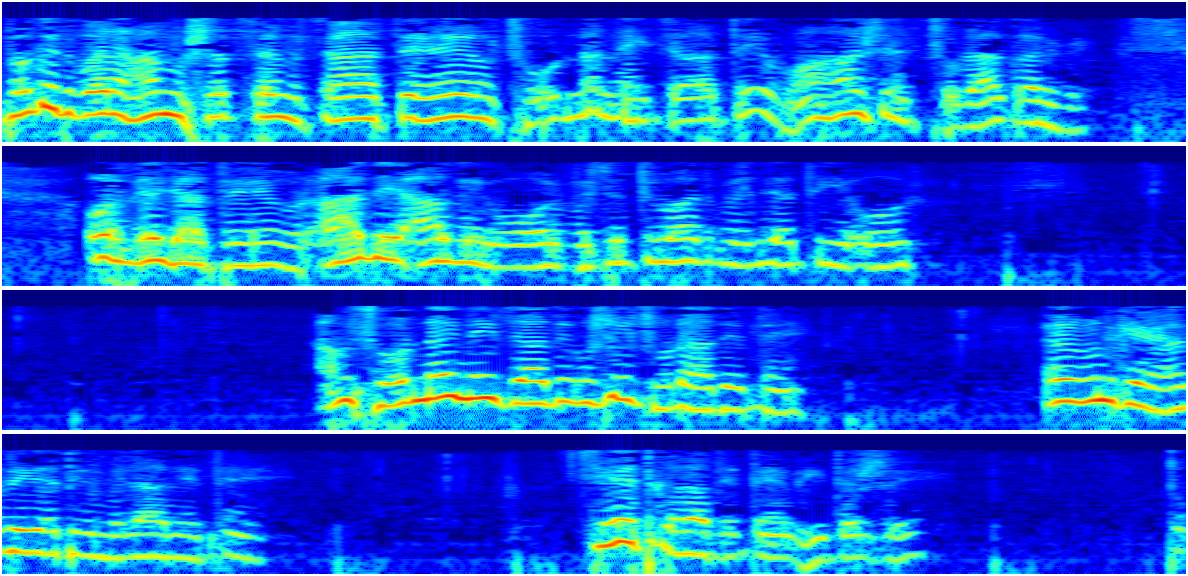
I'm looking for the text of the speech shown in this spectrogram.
भगत पर हम सत्संग चाहते हैं, और छोड़ना नहीं चाहते, वहाँ से छुड़ा करके और ले जाते हैं, और आधे आगे और विचित्रवाद मिल जाती है और। हम छोड़ना ही नहीं चाहते, उसे छुड़ा देते हैं, और उनके अधिक अधिक मिला देते हैं, चेत करा देते हैं भीतर से। तो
